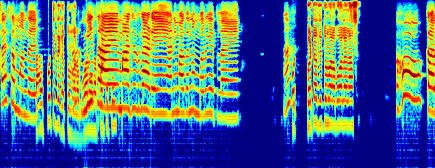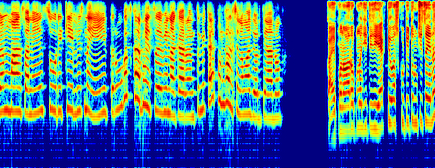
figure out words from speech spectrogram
काय संबंध आहे? काय पटत का तुम्हाला? बोलायला मीच पटत आहे माझीच गाडी आहे आणि माझा नंबर घेतलाय. पटत आहे तुम्हाला बोलायला असं? हो कारण माणसाने चोरी केलीच नाही. तर उगाच काय भ्यायचं विनाकारण? तुम्ही काय पण घालशील ना माझ्यावरती आरोप? काय पण आरोप म्हणजे ती ऍक्टिव्हा स्कूटी तुमचीच आहे ना?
